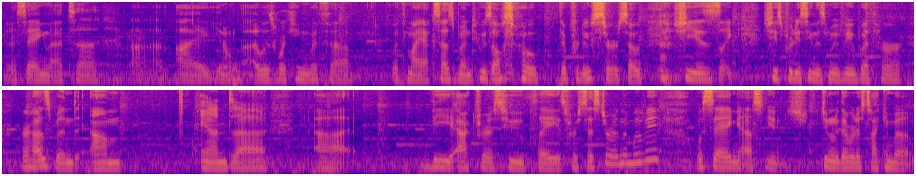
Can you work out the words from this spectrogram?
you know saying that uh, uh, I you know I was working with. Uh, with my ex-husband, who's also the producer, so she is like she's producing this movie with her her husband, um, and uh, uh, the actress who plays her sister in the movie was saying yes. You, you know, they were just talking about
